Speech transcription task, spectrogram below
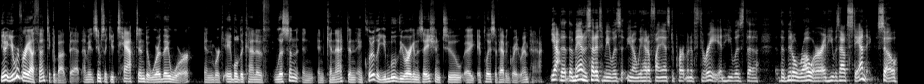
you know, you were very authentic about that. I mean, it seems like you tapped into where they were and were able to kind of listen and, and connect. And, and clearly, you moved the organization to a, a, place of having greater impact. Yeah, the, the man who said it to me was, you know, we had a finance department of three, and he was the the middle rower, and he was outstanding. So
